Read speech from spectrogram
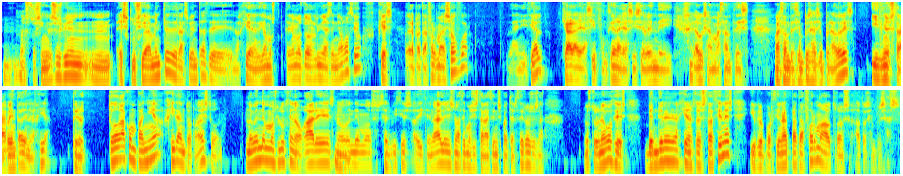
Nuestros ingresos vienen mm, exclusivamente de las ventas de energía. Digamos, tenemos dos líneas de negocio, que es la plataforma de software, la inicial, que ahora ya sí funciona y así se vende y la usan bastantes, bastantes empresas y operadores, y nuestra venta de energía. Pero toda la compañía gira en torno a esto. No vendemos luz en hogares, no vendemos servicios adicionales, no hacemos instalaciones para terceros. O sea, nuestro negocio es vender energía en nuestras estaciones y proporcionar plataforma a, otros, a otras empresas.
